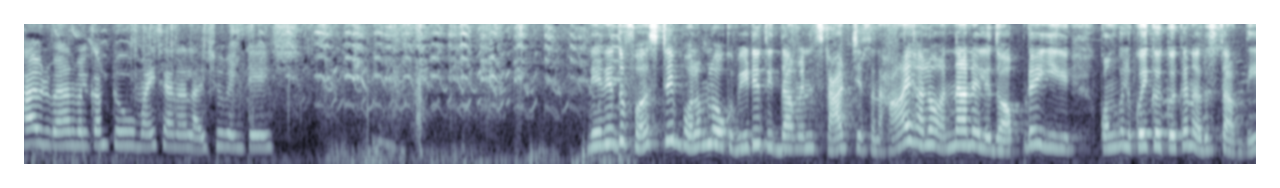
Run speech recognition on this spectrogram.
Hi everyone welcome to my channel Aishu Venkatesh నేనేదో ఫస్ట్ టైం పొలంలో ఒక వీడియో తీద్దామని స్టార్ట్ చేశాను. హాయ్ హలో అన్నానే లేదు. అప్పుడే ఈ కొంగలు కొయ్య కొయ్య కొయ్యని అరుస్తుంది.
